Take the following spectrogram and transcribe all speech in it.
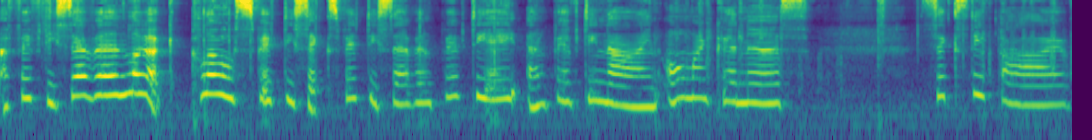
a 57, look, close, 56, 57, 58, and 59. Oh my goodness. 65,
